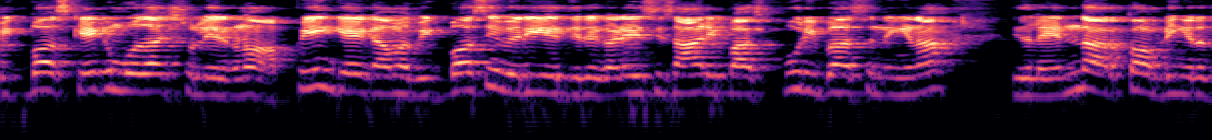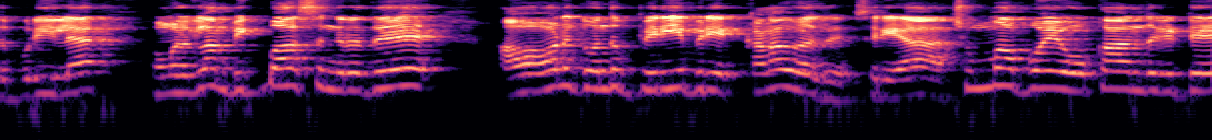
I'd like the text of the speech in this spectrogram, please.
பிக் பாஸ் கேட்கும்போதாச்சும் சொல்லியிருக்கணும். அப்பயும் கேட்காம பிக் பாஸையும் வெறியேற்றிரு கடைசி சாரி பாஸ் பூரி பாஸ்ன்னீங்கன்னா இதில் என்ன அர்த்தம் அப்படிங்கிறது புரியல. உங்களுக்குலாம் பிக் பாஸுங்கிறது அவனுக்கு வந்து பெரிய பெரிய கனவு அது சரியா? சும்மா போய் உட்காந்துக்கிட்டு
